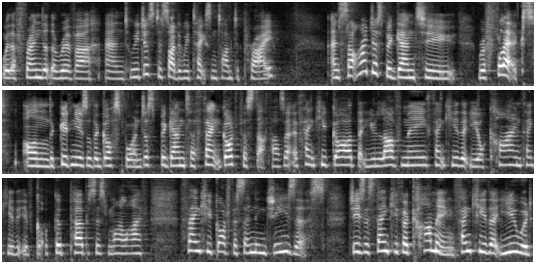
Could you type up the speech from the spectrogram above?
with a friend at the river, and we just decided we'd take some time to pray. And so I just began to reflect on the good news of the gospel and just began to thank God for stuff. I was like, Thank you, God, that you love me. Thank you that you're kind. Thank you that you've got good purposes for my life. Thank you, God, for sending Jesus. Jesus, thank you for coming. Thank you that you would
